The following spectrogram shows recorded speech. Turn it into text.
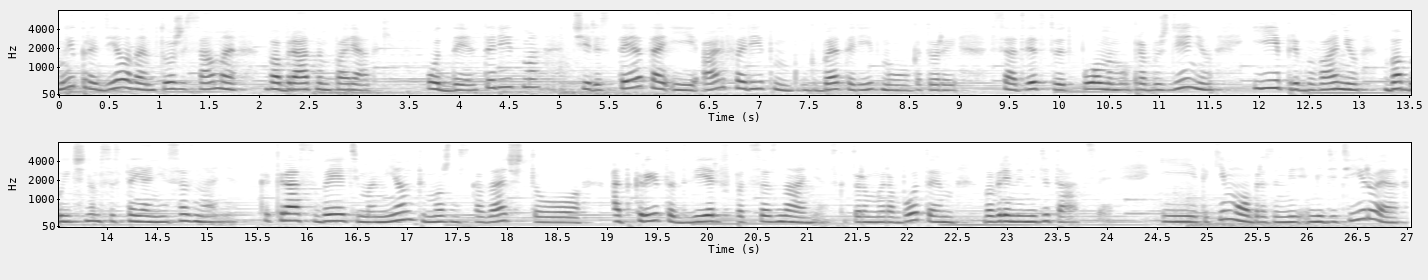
мы проделываем то же самое в обратном порядке. От дельта ритма через тета и альфа ритм к бета ритму, который соответствует полному пробуждению и пребыванию в обычном состоянии сознания. Как раз в эти моменты можно сказать, что открыта дверь в подсознание, с которым мы работаем во время медитации. И таким образом, медитируя,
